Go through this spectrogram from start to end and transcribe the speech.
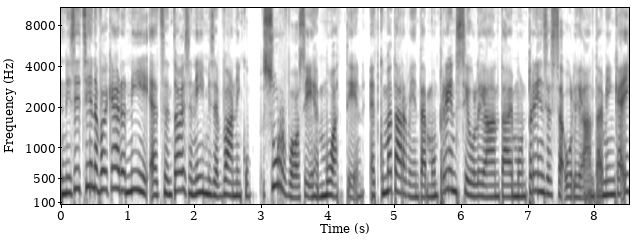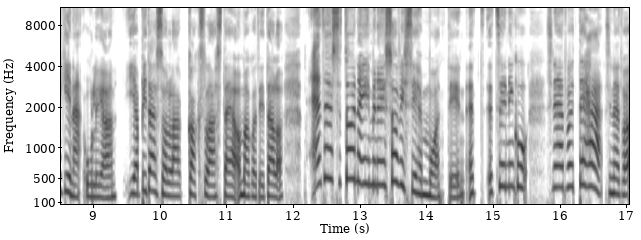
niin sit siinä voi käydä niin, että sen toisen ihmisen vaan niinku survoo siihen muottiin. Että kun mä tarviin tämän mun prinssiuliaan tai mun prinsessauliaan tai minkä ikinä uliaan ja pitäisi olla kaksi lasta ja omakotitalo. Entä jos se toinen ihminen ei sovi siihen muottiin? Että et se ei niinku, sinä et voi tehdä, sinä et voi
